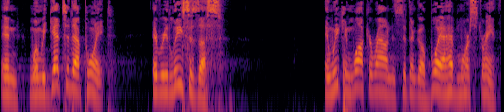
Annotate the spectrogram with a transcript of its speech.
And when we get to that point, it releases us. And we can walk around and sit there and go, Boy, I have more strength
